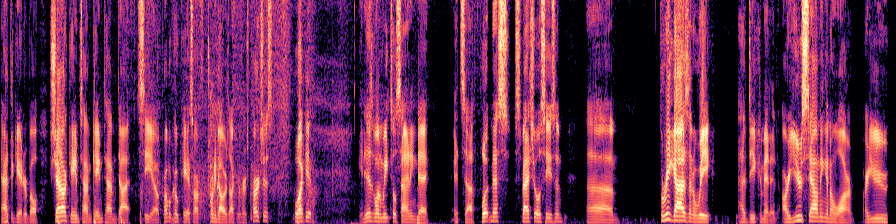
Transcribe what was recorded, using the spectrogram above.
at the Gator Bowl. Shout out game time, gametime.co. Promo code KSR for $20 off your first purchase. Like it. It is one week till signing day. It's a uh, miss spatula season. Um, three guys in a week have decommitted. Are you sounding an alarm? Are you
